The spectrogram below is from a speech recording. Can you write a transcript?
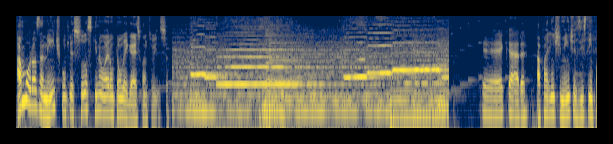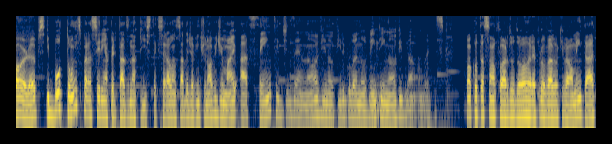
amorosamente com pessoas que não eram tão legais quanto isso. É, cara. Aparentemente existem power-ups e botões para serem apertados na pista, que será lançada dia 29 de maio a 119,99 dólares. Com a cotação atual do dólar, é provável que vai aumentar.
